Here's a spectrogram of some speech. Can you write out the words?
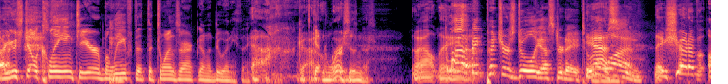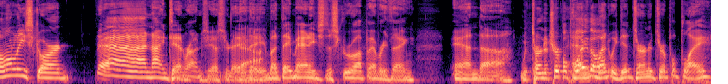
Are you still clinging to your belief that the Twins aren't going to do anything? God, it's getting worse, isn't it? Well, they Come on, uh, a big pitcher's duel yesterday. Two yes, to one. they should have only scored ah, nine, ten runs yesterday. They, but they managed to screw up everything. And uh, We turned a triple play and- though. But we did turn a triple play.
